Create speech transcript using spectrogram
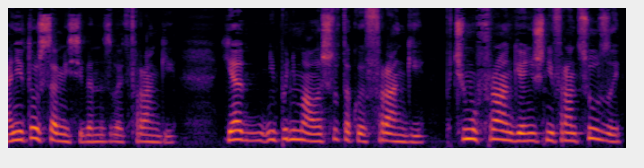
они тоже сами себя называют франги. Я не понимала, что такое франги. Почему франги, они же не французы.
